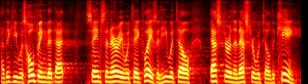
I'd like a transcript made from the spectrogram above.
I think he was hoping that that same scenario would take place, that he would tell Esther, and then Esther would tell the king.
